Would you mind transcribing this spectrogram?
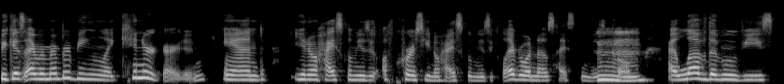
because I remember being like kindergarten and you know high school music of course you know high school musical everyone knows high school musical Mhm. I love the movies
